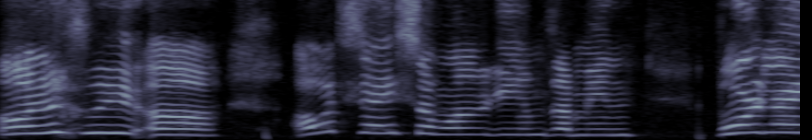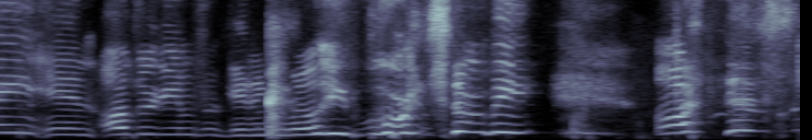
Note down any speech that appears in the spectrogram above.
honestly, uh, I would say some other games. I mean, Fortnite and other games are getting really bored to me. Honestly,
